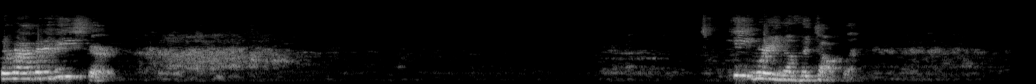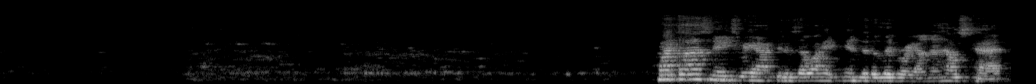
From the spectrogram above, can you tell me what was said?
The rabbit of Easter. Sebring of the chocolate. My classmates reacted as though I had pinned the delivery on a house cat.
